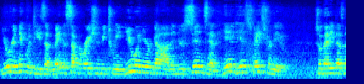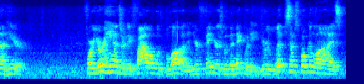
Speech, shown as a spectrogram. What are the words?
your iniquities have made a separation between you and your God, and your sins have hid his face from you, so that he does not hear. For your hands are defiled with blood, and your fingers with iniquity. Your lips have spoken lies,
